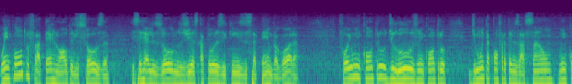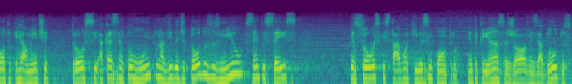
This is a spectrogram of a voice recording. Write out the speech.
O encontro fraterno Alta de Souza que se realizou nos dias 14 e 15 de setembro agora, foi um encontro de luz, um encontro de muita confraternização, um encontro que realmente trouxe, acrescentou muito na vida de todos os 1.106 pessoas que estavam aqui nesse encontro, entre crianças, jovens e adultos.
